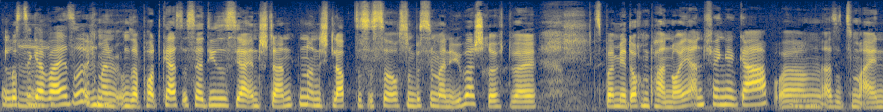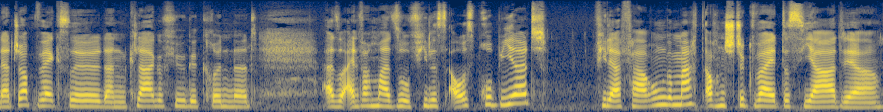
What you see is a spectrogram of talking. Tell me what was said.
lustigerweise. Mhm. Ich meine, unser Podcast ist ja dieses Jahr entstanden und ich glaube, das ist auch so ein bisschen meine Überschrift, weil es bei mir doch ein paar Neuanfänge gab. Ähm, mhm. Also zum einen der Jobwechsel, dann Klargefühl gegründet. Also einfach mal so vieles ausprobiert, viele Erfahrungen gemacht, auch ein Stück weit das Jahr der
